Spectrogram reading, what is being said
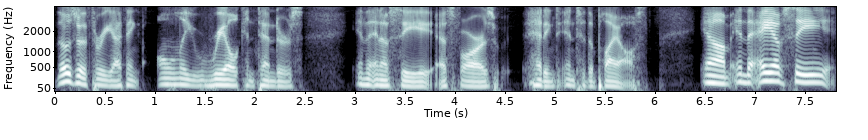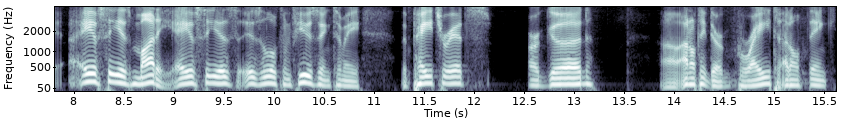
those are the three I think only real contenders in the NFC as far as heading into the playoffs. Um, in the AFC, AFC is muddy. AFC is is a little confusing to me. The Patriots are good. Uh, I don't think they're great. I don't think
